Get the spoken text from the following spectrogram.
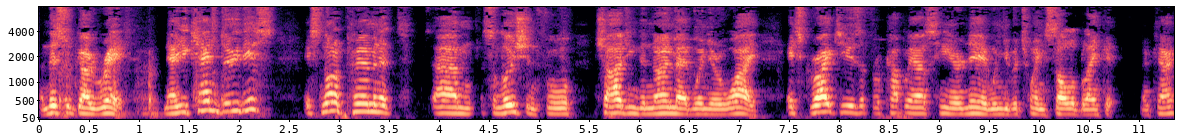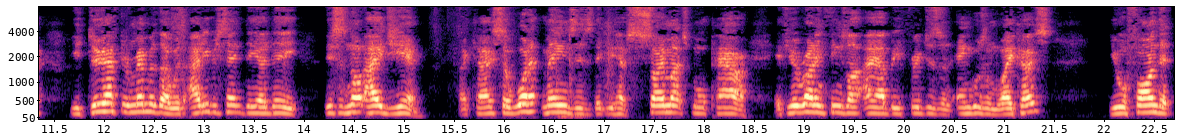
and this would go red. Now you can do this, it's not a permanent um, solution for charging the Nomad when you're away. It's great to use it for a couple of hours here and there when you're between solar blanket, okay? You do have to remember though, with 80% DOD, this is not AGM. Okay, so what it means is that you have so much more power. If you're running things like ARB fridges and Engels and Waecos, you will find that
